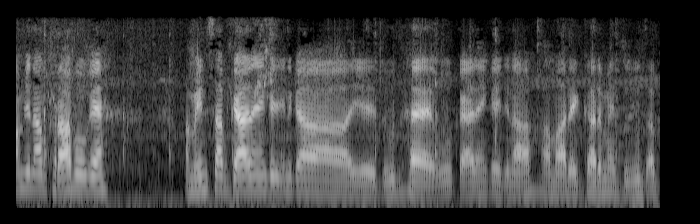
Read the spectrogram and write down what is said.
हम जनाब ख़राब हो गए। अमीन साहब कह रहे हैं कि जिनका ये दूध है, वो कह रहे हैं कि जनाब हमारे घर में दूध अब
